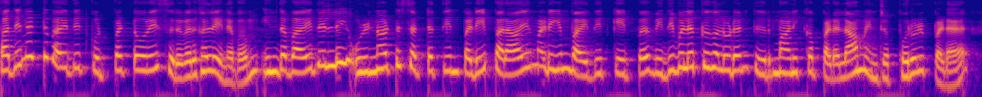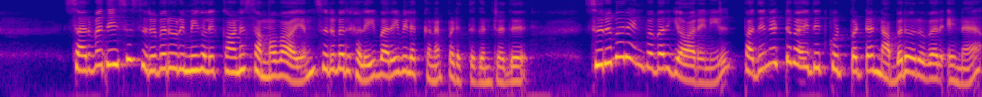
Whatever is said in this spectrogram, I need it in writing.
பதினெட்டு வயதிற்குட்பட்டோரே சிறுவர்கள் எனவும் இந்த வயதில்லை உள்நாட்டு சட்டத்தின்படி பராயமடையும் வயதிற்கேற்ப விதிவிலக்குகளுடன் தீர்மானிக்கப்படலாம் என்ற பொருள்பட சர்வதேச சிறுவர் உரிமைகளுக்கான சமவாயம் சிறுவர்களை வரைவிலக்கணப்படுத்துகின்றது. சிறுவர் என்பவர் யாரெனில் பதினெட்டு வயதிற்குட்பட்ட நபர் ஒருவர் என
